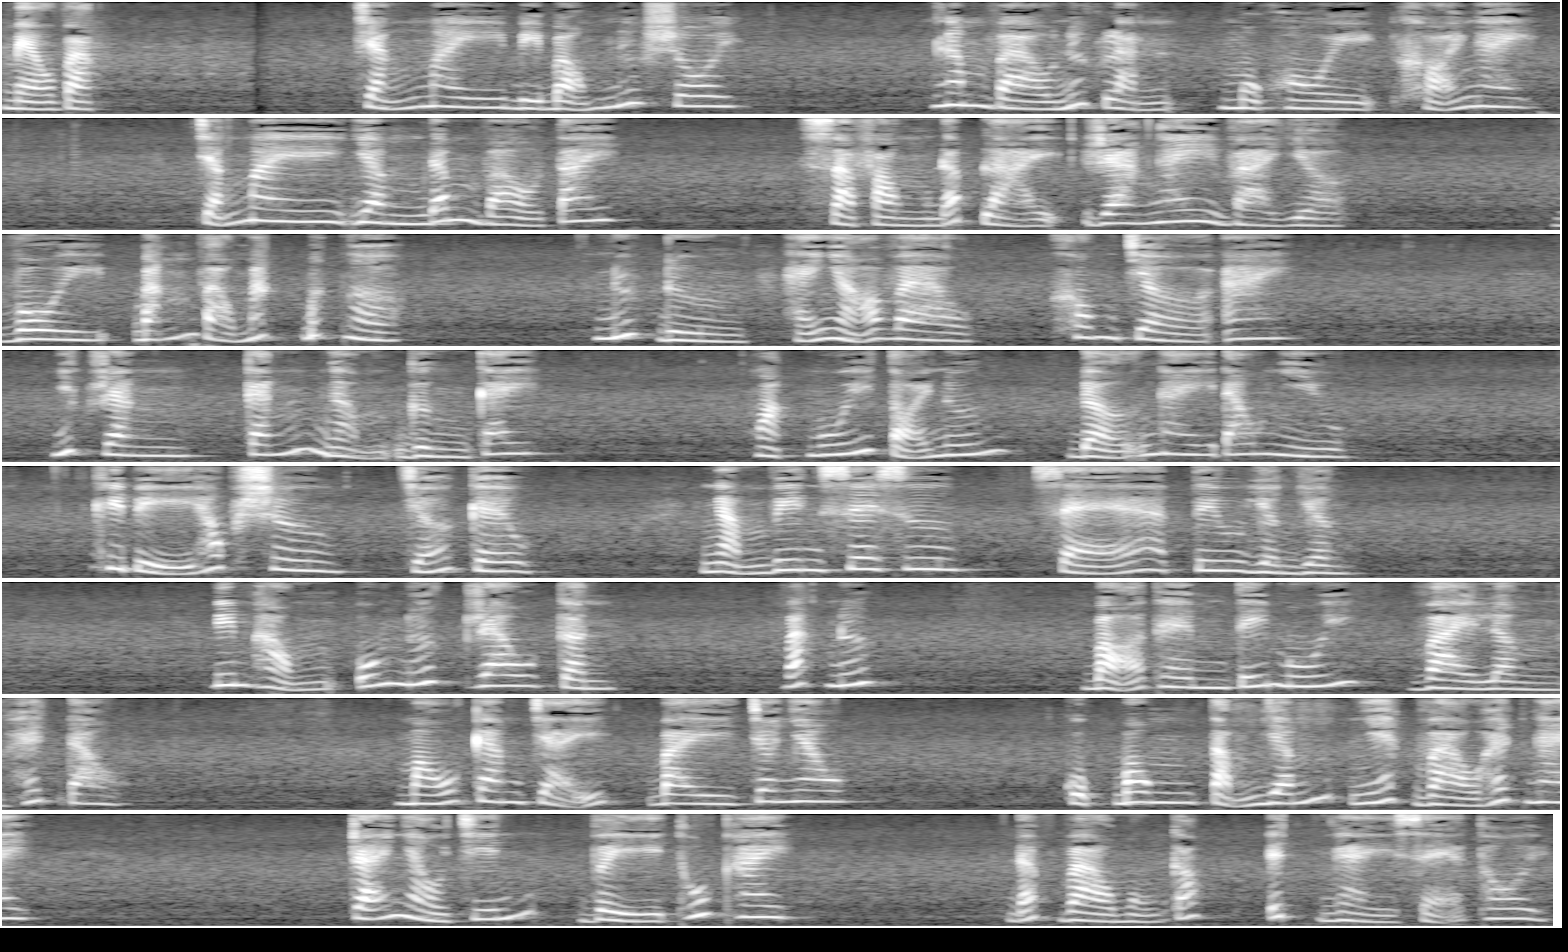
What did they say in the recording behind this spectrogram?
Mẹo vặt. Chẳng may bị bỏng nước sôi, Ngâm vào nước lạnh một hồi khỏi ngay. Chẳng may dầm đâm vào tay, Xà phòng đắp lại ra ngay vài giờ. Vôi bắn vào mắt bất ngờ. Nước đường hãy nhỏ vào, Không chờ ai. Nhức răng cắn ngậm gừng cay, Hoặc muối tỏi nướng đỡ ngay đau nhiều. Khi bị hóc xương chớ kêu. Ngậm viên xê xương, sẽ tiêu dần dần. Viêm họng uống nước rau cần, Vắt nước, Bỏ thêm tí muối, Vài lần hết đau. Máu cam chảy, bày cho nhau. Cục bông tẩm giấm nhét vào hết ngay. Trái nhàu chín, vị thuốc hay. Đắp vào mụn cốc ít ngày sẽ thôi.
